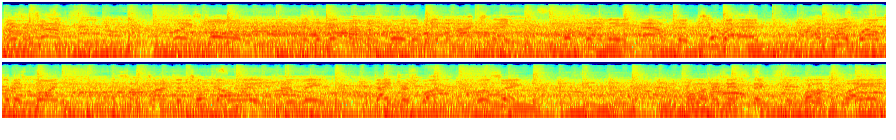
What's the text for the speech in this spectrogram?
Here's a chance. Well, he scored. It's a big moment for them in the match. They push their lead now to two ahead. They played well to this point. point, and sometimes a two-goal lead can be a dangerous one. We'll see. He followed his instincts, he followed the play in,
